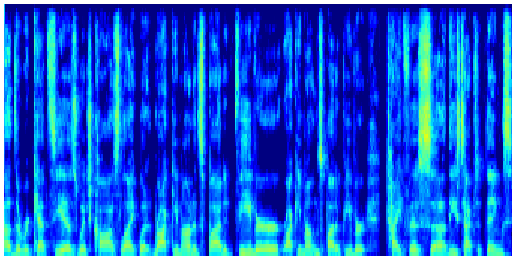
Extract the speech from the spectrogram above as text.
uh, the rickettsias, which cause like what Rocky Mountain spotted fever, Rocky Mountain spotted fever, typhus, uh, these types of things.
